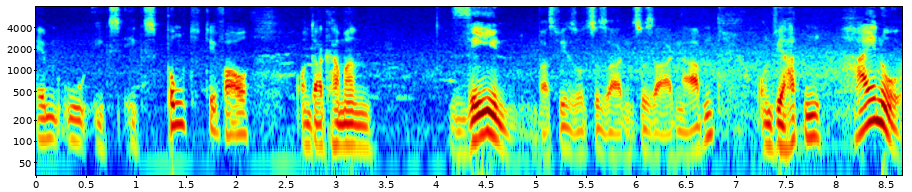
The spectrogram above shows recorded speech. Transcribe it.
muxx.tv. Und da kann man sehen, was wir sozusagen zu sagen haben. Und wir hatten Heino,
